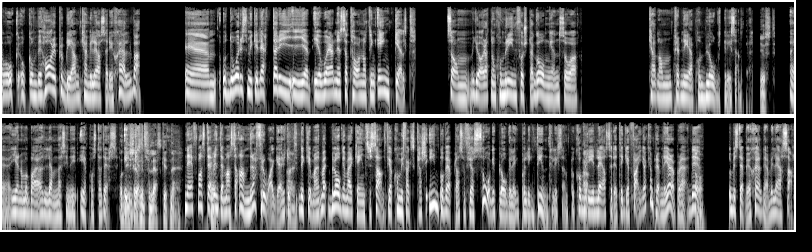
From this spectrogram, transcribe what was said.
Och, och om vi har ett problem, kan vi lösa det själva? Ehm, och då är det så mycket lättare i, i, i awareness att ha någonting enkelt som gör att de kommer in första gången så kan de prenumerera på en blogg till exempel. Just. Eh, genom att bara lämna sin e- e-postadress. Och det Enkelt. känns inte så läskigt, nej. Nej, för man ställer Nej. inte en massa andra frågor. Det kan man, bloggen verkar intressant, för jag kommer ju faktiskt kanske in på webbplatsen för jag såg ett blogginlägg på LinkedIn till exempel. Kommer Ja. in, läser det, tänker fan jag kan prenumerera på det här. Det, Ja. Då bestämmer jag själv när jag vill läsa.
